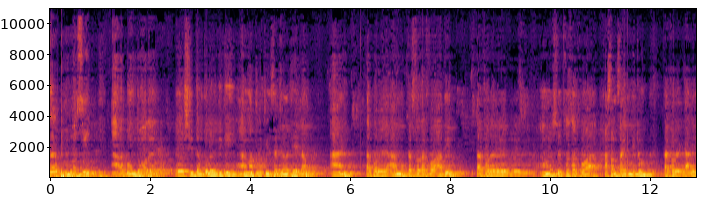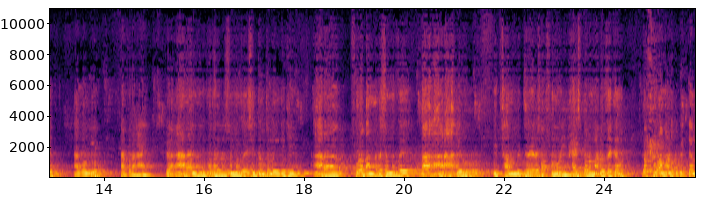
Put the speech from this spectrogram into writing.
যারা বন্ধু আছি আর বন্ধু হলে সিদ্ধান্ত লই দিকে আর মাত্র তিন চারজন দিয়ে এলাম। আইন তারপরে আর মুক্তা সদার ফোয়া আদিল তারপরে আহমদ সৈয়দ সদার ফোয়া হাসান সাহেব মিটু তারপরে গালিব আর বন্ধু তারপরে আইন। আর মানে কথা বলার সমাজে সিদ্ধান্ত লই দেখি, আর পুরো বাংলাদেশের মধ্যে বা আর আগেও ঈদ ফালন বিদ্রোহের সব সময় হাই স্কুলের মাঠও যাইতাম বা পুরো মাঠও দেখতাম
